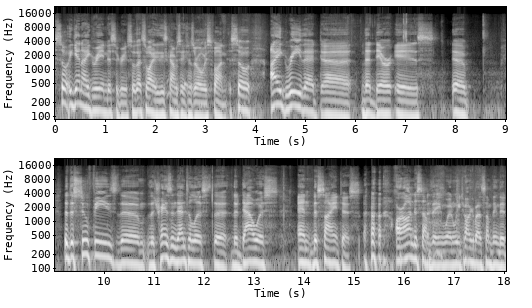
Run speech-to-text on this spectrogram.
so again, I agree and disagree. So that's why these conversations are always fun. So I agree that uh, that there is uh, that the Sufis, the the transcendentalists, the the Taoists, and the scientists are onto something when we talk about something that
